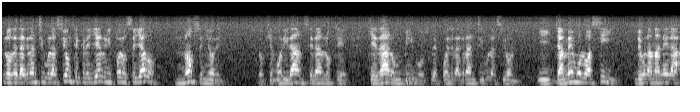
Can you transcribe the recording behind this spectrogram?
¿Los de la gran tribulación que creyeron y fueron sellados? No, señores. Los que morirán serán los que quedaron vivos después de la gran tribulación. Y llamémoslo así, de una manera,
